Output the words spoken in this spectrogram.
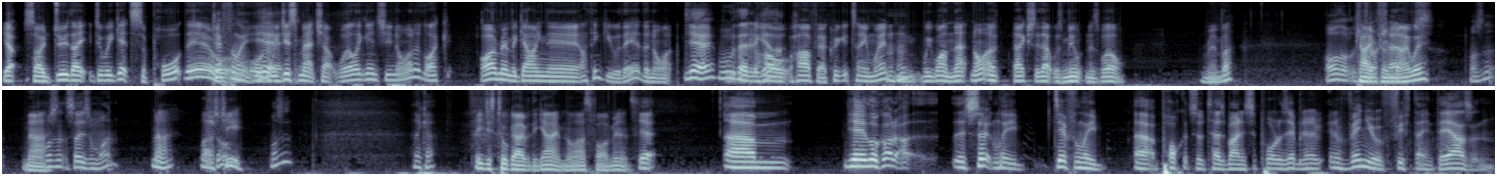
Yep. So do they? Do we get support there? or- Definitely, Or, do yeah. we just match up well against United? Like I remember going there. I think you were there the night. Yeah, we were there the together. whole half our cricket team went, Mhm. and we won that night. Actually, that was Milton as well. Remember? All that was Came Josh from Adams, nowhere. wasn't it? No. Wasn't it season one? No, last Sure. year. Was it? Okay. He just took over the game in the last five minutes. Yeah. Um, yeah, look, I, there's certainly, definitely uh, pockets of Tasmanian supporters there, but in a, in a venue of 15,000,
